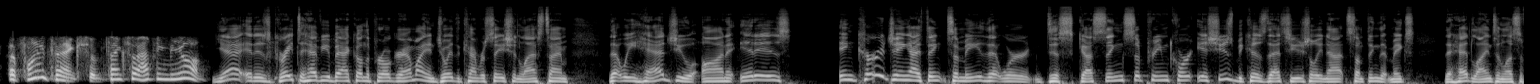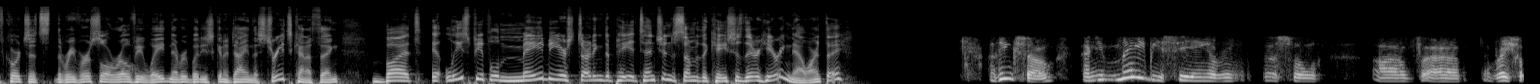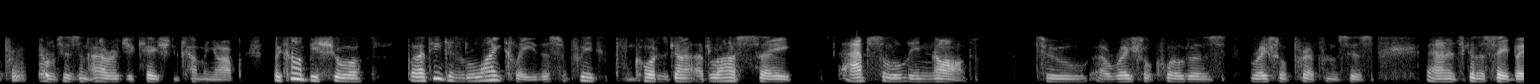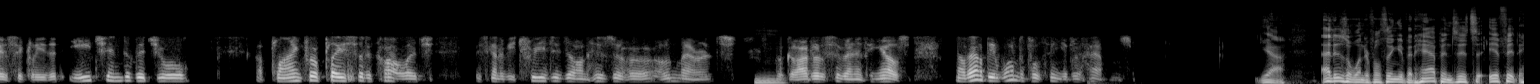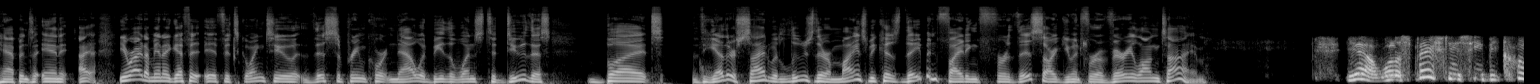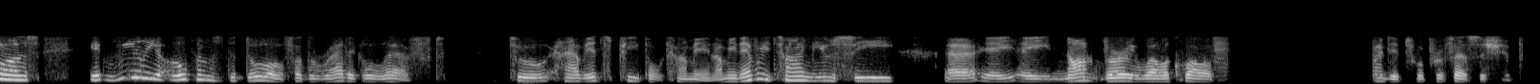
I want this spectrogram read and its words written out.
Uh, fine, thanks. And thanks for having me on. Yeah, it is great to have you back on the program. I enjoyed the conversation last time that we had you on. It is encouraging, I think, to me that we're discussing Supreme Court issues because that's usually not something that makes the headlines, unless, of course, it's the reversal of Roe v. Wade and everybody's going to die in the streets kind of thing. But at least people maybe are starting to pay attention to some of the cases they're hearing now, aren't they? I think so. And you may be seeing a reversal of uh, racial preferences in higher education coming up. We can't be sure but I think it's likely the Supreme Court is going to at last say absolutely not to uh, racial quotas, racial preferences, and it's going to say basically that each individual applying for a place at a college is going to be treated on his or her own merits, mm-hmm. regardless of anything else. Now, that'll be a wonderful thing if it happens. Yeah, that is a wonderful thing if it happens. It's if it happens, and I, you're right. I mean, I guess if it's going to, this Supreme Court now would be the ones to do this, but the other side would lose their minds because they've been fighting for this argument for a very long time. Yeah, well, especially you see because it really opens the door for the radical left to have its people come in. I mean, every time you see uh, a, a not very well qualified to a professorship,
